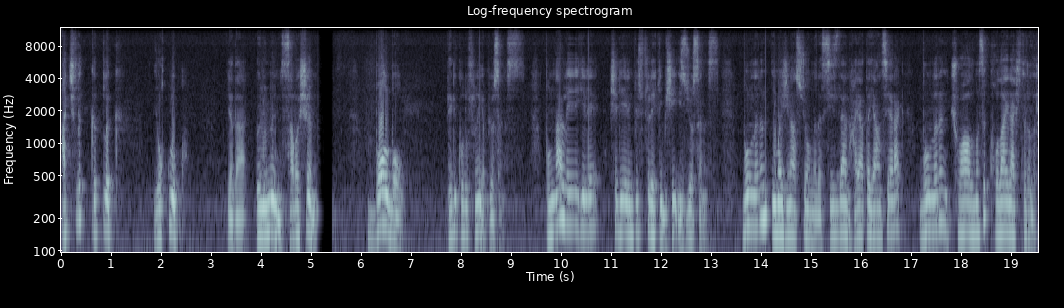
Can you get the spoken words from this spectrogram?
açlık, kıtlık, yokluk ya da ölümün, savaşın bol bol dedikodusunu yapıyorsanız, bunlarla ilgili işte diyelim ki sürekli bir şey izliyorsanız, bunların imajinasyonları sizden hayata yansıyarak bunların çoğalması kolaylaştırılır.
